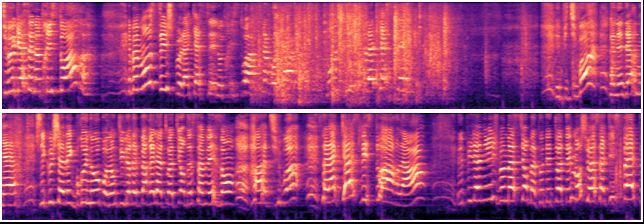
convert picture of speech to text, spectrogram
Tu veux casser notre histoire? Eh ben moi aussi je peux la casser, notre histoire. Tiens, regarde. Moi aussi je peux la casser. Et puis tu vois, l'année dernière, j'ai couché avec Bruno pendant que tu lui réparais la toiture de sa maison. Ah, tu vois, ça la casse l'histoire là. hein Et puis la nuit, je me masturbe à côté de toi tellement je suis insatisfaite.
